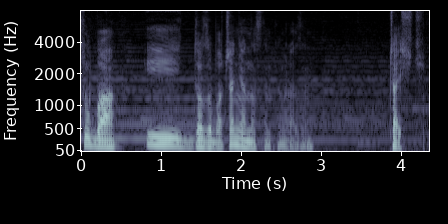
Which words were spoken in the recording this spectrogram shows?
suba i do zobaczenia następnym razem. Cześć!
